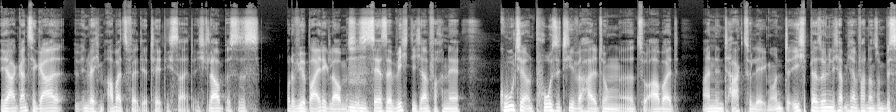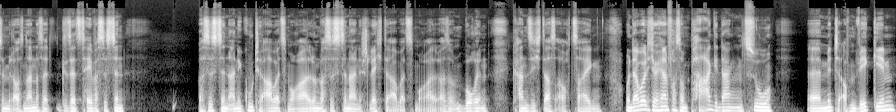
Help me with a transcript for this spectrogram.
ja, ganz egal, in welchem Arbeitsfeld ihr tätig seid. Ich glaube, es ist, oder wir beide glauben, es Mhm. ist sehr, sehr wichtig, einfach eine gute und positive Haltung äh, zur Arbeit an den Tag zu legen. Und ich persönlich habe mich einfach dann so ein bisschen mit auseinandergesetzt, hey, was ist denn, was ist denn eine gute Arbeitsmoral und was ist denn eine schlechte Arbeitsmoral? Also worin kann sich das auch zeigen? Und da wollte ich euch einfach so ein paar Gedanken zu äh, mit auf den Weg geben,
